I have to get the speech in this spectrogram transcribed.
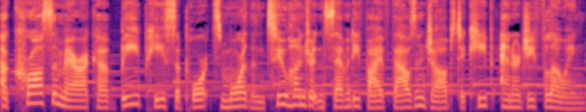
Across America, BP supports more than 275,000 jobs to keep energy flowing.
